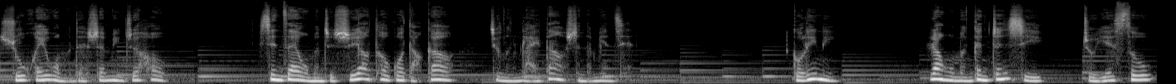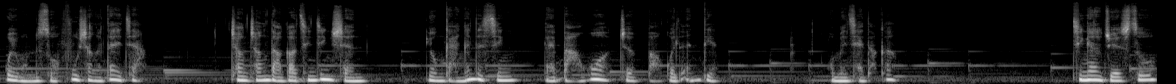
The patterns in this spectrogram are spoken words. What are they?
赎回我们的生命之后，现在我们只需要透过祷告，就能来到神的面前。鼓励你，让我们更珍惜主耶稣为我们所付上的代价，常常祷告亲近神，用感恩的心来把握这宝贵的恩典。我们一起祷告，亲爱的耶稣，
